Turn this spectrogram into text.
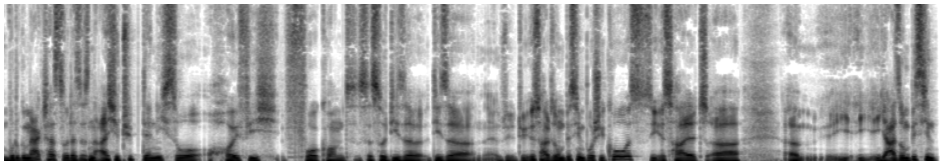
wo du gemerkt hast, so das ist ein Archetyp, der nicht so häufig vorkommt. Es ist so diese, diese, die ist halt so ein bisschen buschikos, sie ist halt äh, äh, ja so ein bisschen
